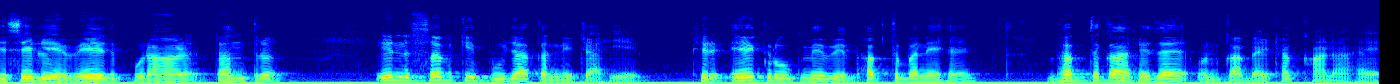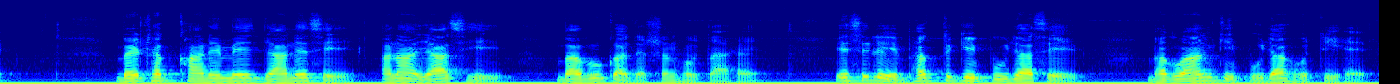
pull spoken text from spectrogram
इसीलिए वेद, पुराण, तंत्र, इन सब की पूजा करनी चाहिए। फिर एक रूप में वे भक्त बने हैं। भक्त का हृदय उनका बैठक खाना है। बैठक खाने में जाने से अनायास ही बाबू का दर्शन होता है। इसलिए भक्त की पूजा से भगवान की पूजा होती है।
